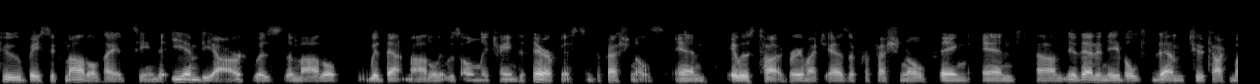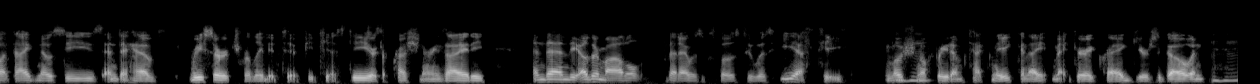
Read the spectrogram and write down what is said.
two basic models I had seen. The EMDR was the model. With that model, it was only trained to therapists and professionals. And it was taught very much as a professional thing. And um, you know, that enabled them to talk about diagnoses and to have research related to PTSD or depression or anxiety. And then the other model that I was exposed to was EFT, emotional mm-hmm. freedom technique. And I met Gary Craig years ago and mm-hmm.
